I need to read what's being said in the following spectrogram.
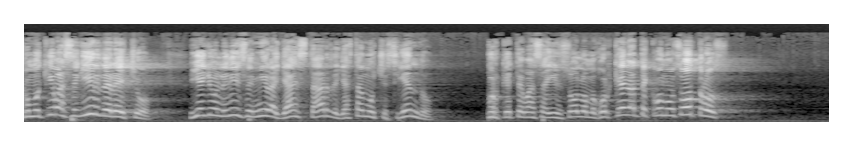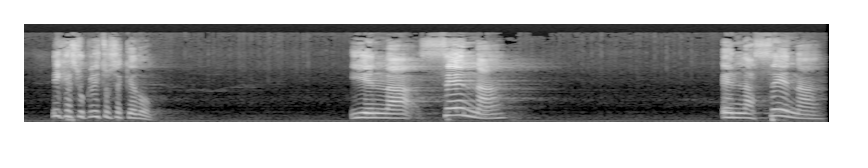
como que iba a seguir derecho. Y ellos le dicen, mira, ya es tarde, ya está anocheciendo. ¿Por qué te vas a ir solo? Mejor quédate con nosotros. Y Jesucristo se quedó. Y en la cena, en la cena,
